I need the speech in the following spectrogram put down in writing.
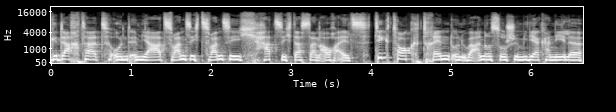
gedacht hat. Und im Jahr 2020 hat sich das dann auch als TikTok-Trend und über andere Social-Media-Kanäle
